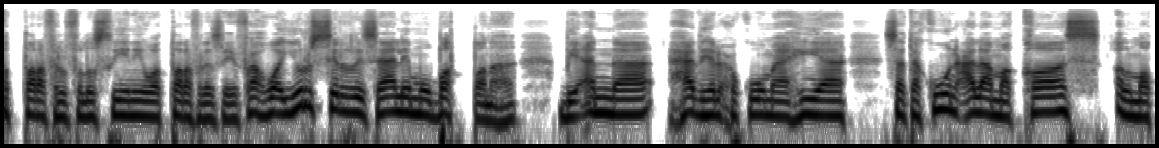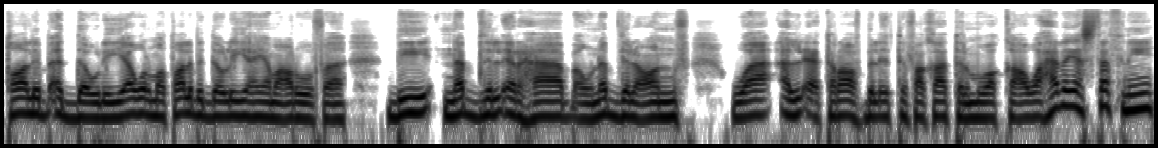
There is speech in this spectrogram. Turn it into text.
الطرف الفلسطيني والطرف الإسرائيلي، فهو يرسل رسالة مبطنة بان هذه الحكومة هي ستكون على مقاس المطالب الدولية والمطالب الدولية هي معروفة بنبذ الإرهاب أو نبذ العنف والإعتراف بالاتفاقات الموقعة، وهذا يستثني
